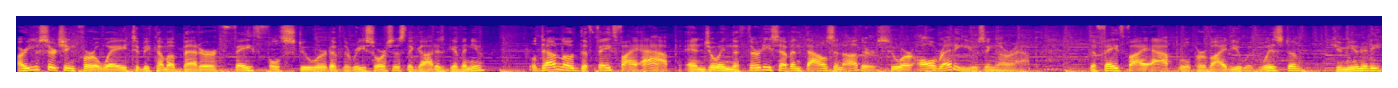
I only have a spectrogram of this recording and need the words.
Are you searching for a way to become a better, faithful steward of the resources that God has given you? Well, download the FaithFi app and join the 37,000 others who are already using our app. The FaithFi app will provide you with wisdom, community,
